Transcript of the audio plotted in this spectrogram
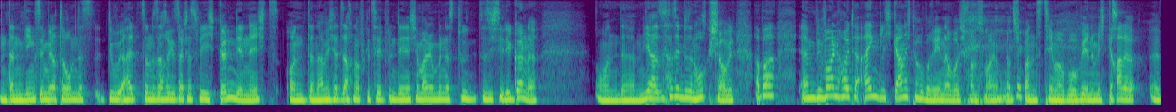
Und dann ging es irgendwie auch darum, dass du halt so eine Sache gesagt hast, wie ich gönn dir nichts. Und dann habe ich halt Sachen aufgezählt, von denen ich der Meinung bin, dass du, dass ich sie dir gönne. Und ähm, ja, es hat sich ein bisschen hochgeschaukelt. Aber ähm, wir wollen heute eigentlich gar nicht darüber reden, aber ich fand es mal ein ganz spannendes Thema, wo wir nämlich gerade, äh,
